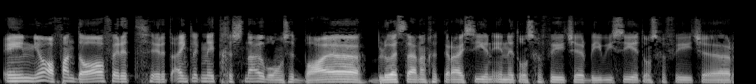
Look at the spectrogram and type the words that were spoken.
En ja, van daar af het dit het dit eintlik net gesnou. Ons het baie blootstelling gekry. CNN het ons gefeature, BBC het ons gefeature.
